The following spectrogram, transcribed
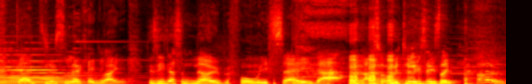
Dad's just looking like, because he doesn't know before we say that, and that's what we're doing. So he's like, oh.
